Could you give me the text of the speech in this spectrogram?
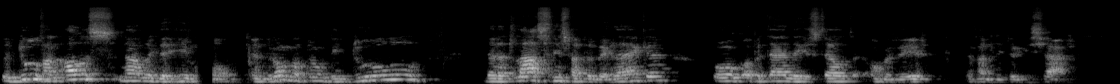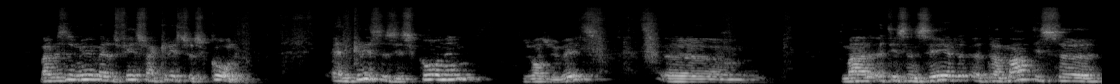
het doel van alles, namelijk de hemel. En daarom wordt ook dit doel, dat het laatste is wat we begrijpen, ook op het einde gesteld ongeveer van het liturgisch jaar. Maar we zitten nu met het feest van Christus Koning. En Christus is koning, zoals u weet. Uh, maar het is een zeer dramatische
